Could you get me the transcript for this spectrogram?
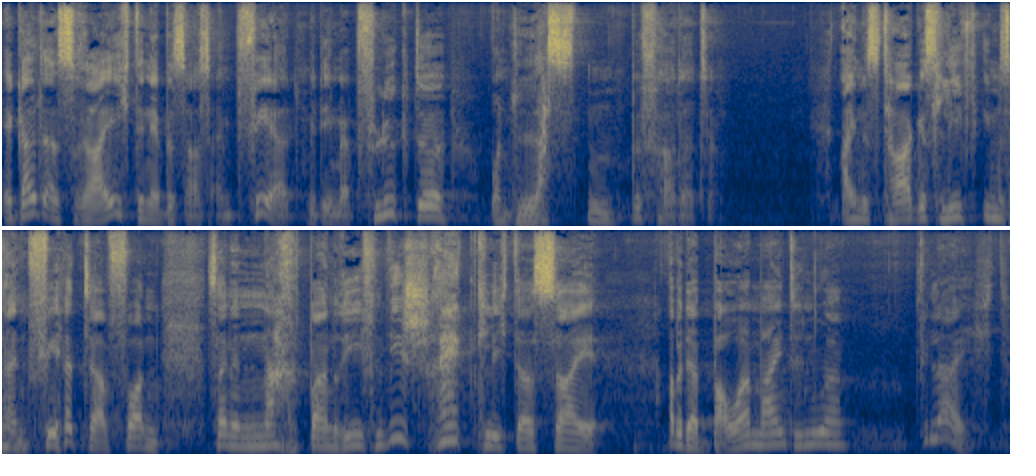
Er galt als reich, denn er besaß ein Pferd, mit dem er pflügte und Lasten beförderte. Eines Tages lief ihm sein Pferd davon. Seine Nachbarn riefen, wie schrecklich das sei. Aber der Bauer meinte nur, vielleicht.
